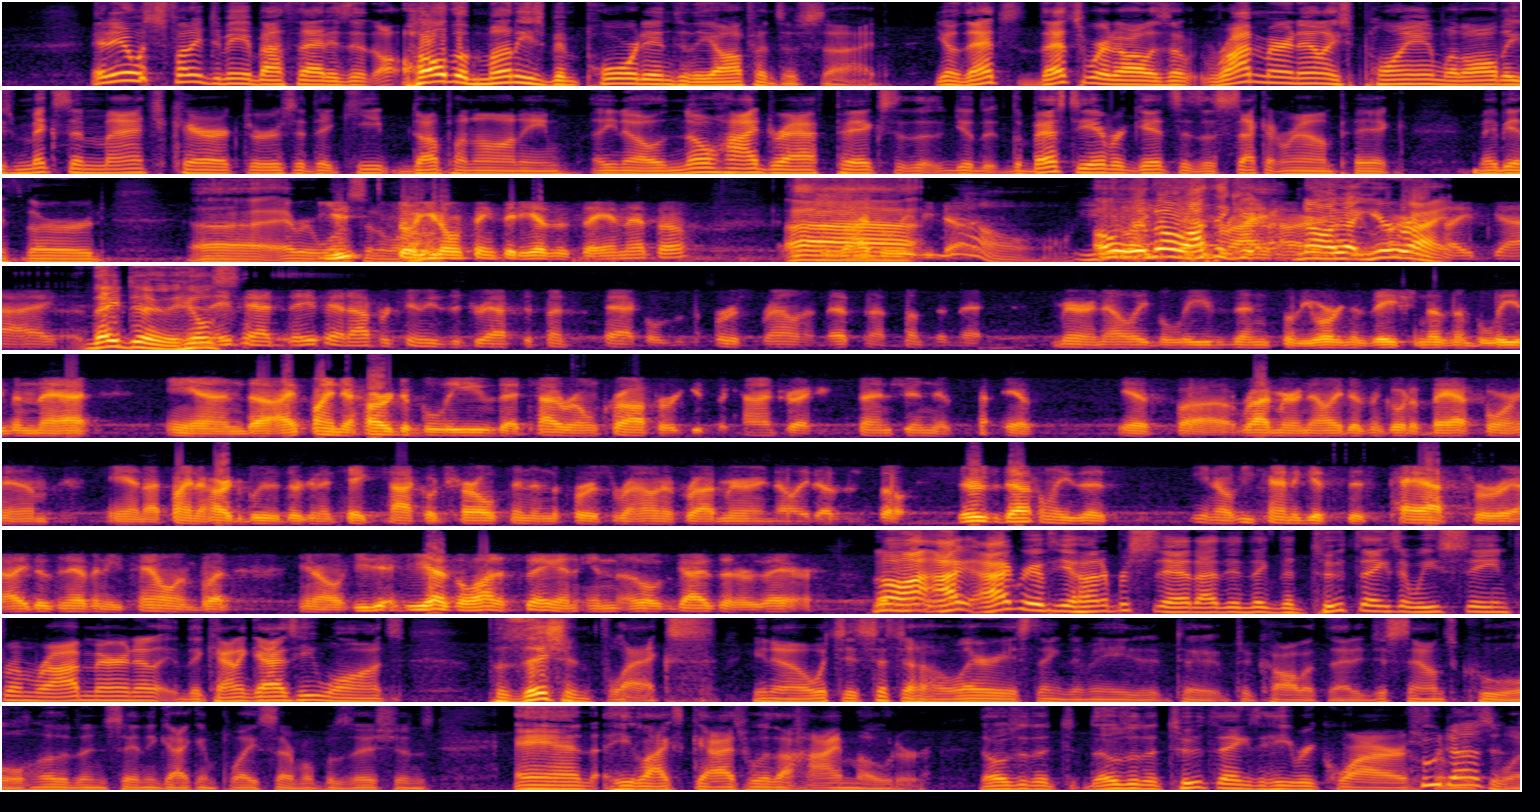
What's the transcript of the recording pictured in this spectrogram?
And you know what's funny to me about that is that all the money's been poured into the offensive side. You know that's that's where it all is. Rod Marinelli's playing with all these mix and match characters that they keep dumping on him. You know, no high draft picks. The, you know, the best he ever gets is a second round pick, maybe a third. Uh, every You, once in a while. so you don't think that he has a say in that though? Uh, I believe he does. No. You- Oh, He likes no, I think you're- try-hard, no, you're right. Guy. They do. He'll. they've had they've had opportunities to draft defensive tackles in the first round, and that's not something that Marinelli believes in. So the organization doesn't believe in that, and uh, I find it hard to believe that Tyrone Crawford gets a contract extension if if if uh, Rod Marinelli doesn't go to bat for him, and I find it hard to believe that they're going to take Taco Charlton in the first round if Rod Marinelli doesn't. So there's definitely this, you know, he kind of gets this pass for uh, he doesn't have any talent, but you know he he has a lot of say in, in those guys that are there. No, I, I agree with you 100%. I think the two things that we've seen from Rob Marinelli, the kind of guys he wants, position flex, you know, which is such a hilarious thing to me to, to, to call it that. It just sounds cool, other than saying the guy can play several positions. And he likes guys with a high motor. Those are the those are the two things that he requires. Who doesn't?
